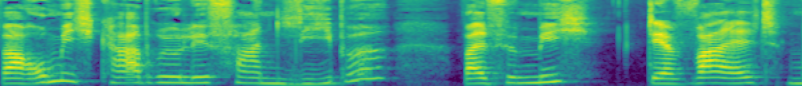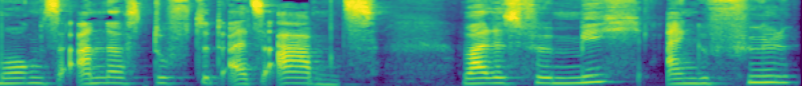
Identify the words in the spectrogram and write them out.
Warum ich Cabriolet fahren liebe? Weil für mich der Wald morgens anders duftet als abends. Weil es für mich ein Gefühl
